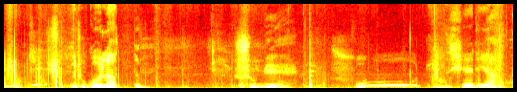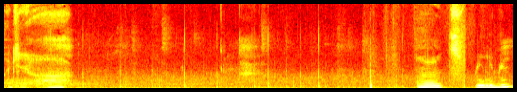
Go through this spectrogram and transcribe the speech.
Müthiş bir gol attım. Şimdi şut dışarıya attık ya. Evet durdum.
